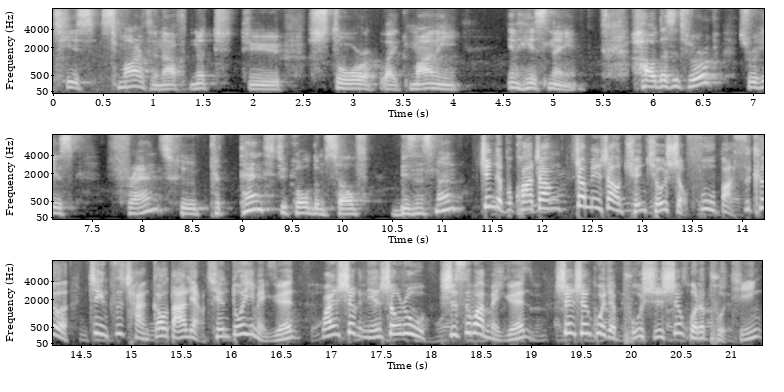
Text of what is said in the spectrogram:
He's smart enough not to store like money in his name. How does it work? Through his friends who pretend to call themselves businessman 真的不夸张，账面上全球首富马斯克净资产高达两千多亿美元，完胜年收入十四万美元，声称过着朴实生活的普廷。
